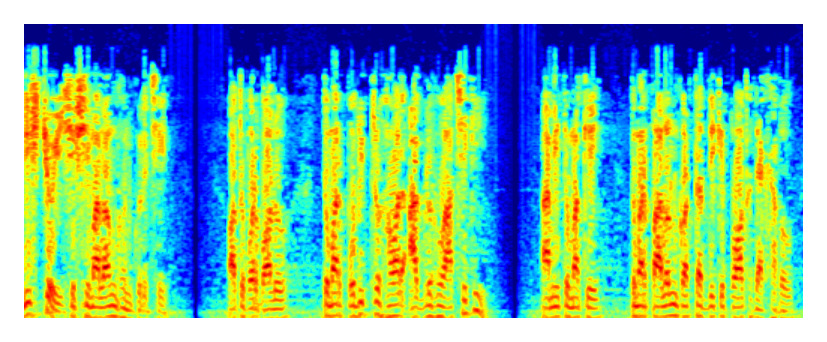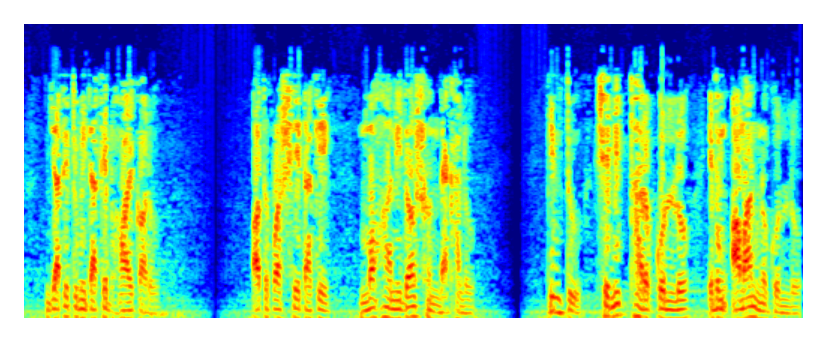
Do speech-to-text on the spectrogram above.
নিশ্চয়ই সে সীমা লঙ্ঘন করেছে। অতপর বলো, তোমার পবিত্র হওয়ার আগ্রহ আছে কি? আমি তোমাকে, তোমার পালনকর্তার দিকে পথ দেখাব, যাতে তুমি তাকে ভয় করো। অতপর সে তাকে মহা নিদর্শন দেখাল। কিন্তু সে মিথ্যারোপ করল এবং অমান্য করল।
